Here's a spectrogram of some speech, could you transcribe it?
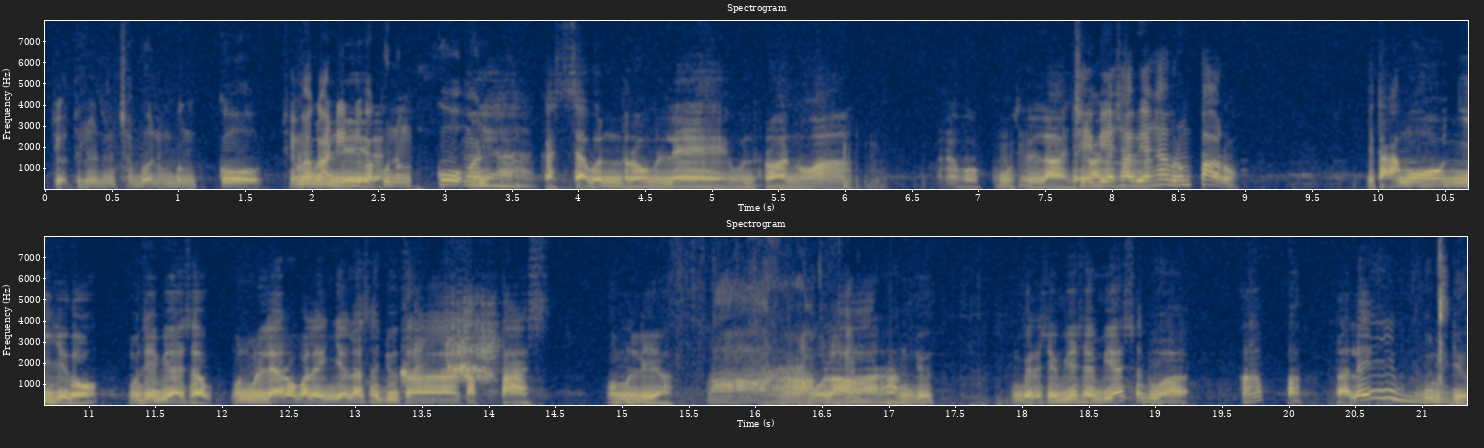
Cek telan sabak nang bengko. Saya makan ini aku nengko man. iya kasak bener mele. Bener anwa ada fokus lah. Saya biasa-biasa berempat roh. kita mau nyi je tuh mau saya biasa. Mau meli ro paling je lah sejuta ke atas mau meli ya Larang. oh larang je hampir saya biasa biasa dua apa? Tak lebur je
